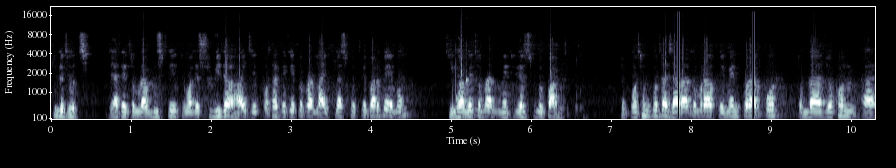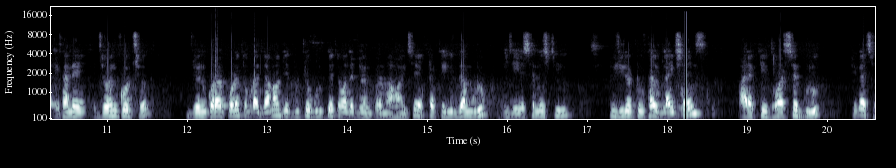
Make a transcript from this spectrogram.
তুলে ধরছি। যাতে তোমরা বুঝতে, তোমাদের সুবিধা হয় যে কোথা থেকে তোমরা লাইভ ক্লাস করতে পারবে এবং কীভাবে তোমরা মেটেরিয়ালসগুলো পাবে। তো প্রথম কথা, যারা তোমরা পেমেন্ট করার পর তোমরা যখন এখানে জয়েন করছ জয়েন করার পরে তোমরা জানো যে দুটো গ্রুপে তোমাদের জয়েন করানো হয়েছে। একটা টেলিগ্রাম গ্রুপ এই যে SLST two zero two five life science আর একটি হোয়াটসঅ্যাপ গ্রুপ ঠিক আছে?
